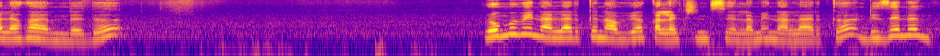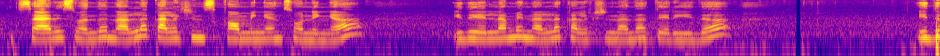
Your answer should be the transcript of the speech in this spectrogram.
அழகாக இருந்தது. ரொம்பவே நல்லா இருக்குது நவ்யா கலெக்ஷன்ஸ் எல்லாமே நல்லா இருக்குது டிசைனர் சாரீஸ் வந்து நல்ல கலெக்ஷன்ஸ் காமிங்கன்னு சொன்னீங்க. இது எல்லாமே நல்ல கலெக்ஷனாக தான் தெரியுது. இது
